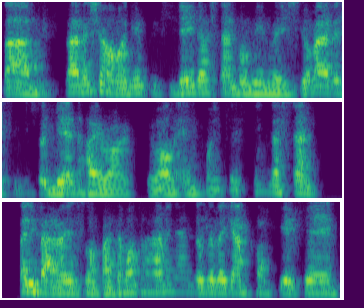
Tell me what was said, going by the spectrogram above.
و روش آماری پیچیده ای داشتن با win ratio بررسی می‌شد یه hierarchical endpoint testing داشتن. ولی برای صحبت ما تا همین اندازه بگم کافیه که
